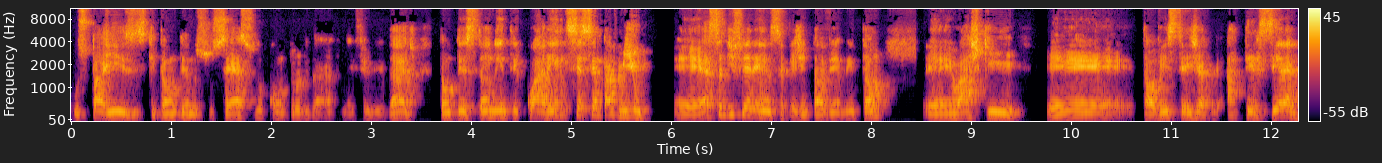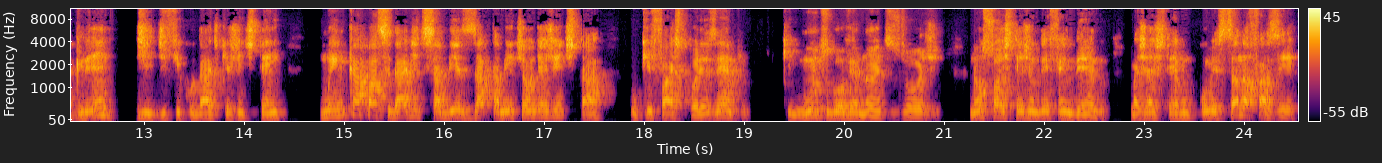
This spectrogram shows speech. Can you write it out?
os países que estão tendo sucesso no controle da, da enfermidade estão testando entre 40 e 60 mil. É essa diferença que a gente está vendo. Então, é, eu acho que é, talvez seja a terceira grande dificuldade que a gente tem, uma incapacidade de saber exatamente onde a gente está. O que faz, por exemplo, que muitos governantes hoje não só estejam defendendo, mas já estejam começando a fazer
